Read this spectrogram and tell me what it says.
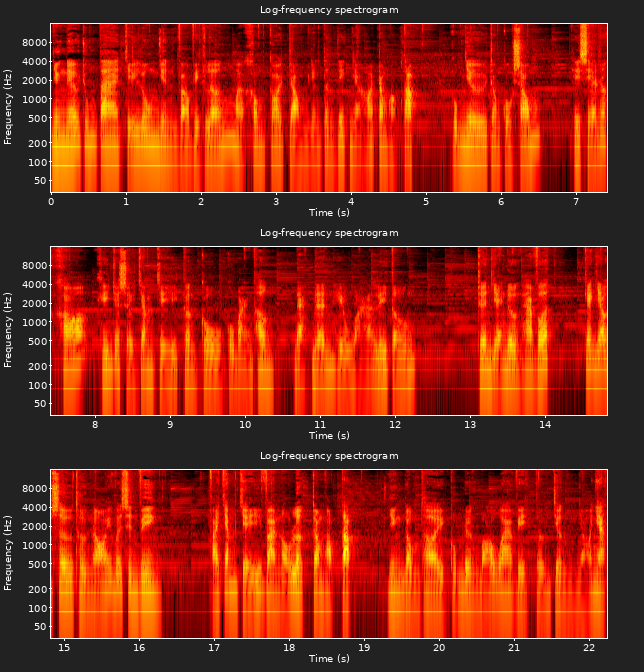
Nhưng nếu chúng ta chỉ luôn nhìn vào việc lớn mà không coi trọng những tình tiết nhỏ trong học tập, cũng như trong cuộc sống, thì sẽ rất khó khiến cho sự chăm chỉ cần cù của bản thân đạt đến hiệu quả lý tưởng. Trên giảng đường harvard, các giáo sư thường nói với sinh viên, phải chăm chỉ và nỗ lực trong học tập, nhưng đồng thời cũng đừng bỏ qua việc tưởng chừng nhỏ nhặt,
